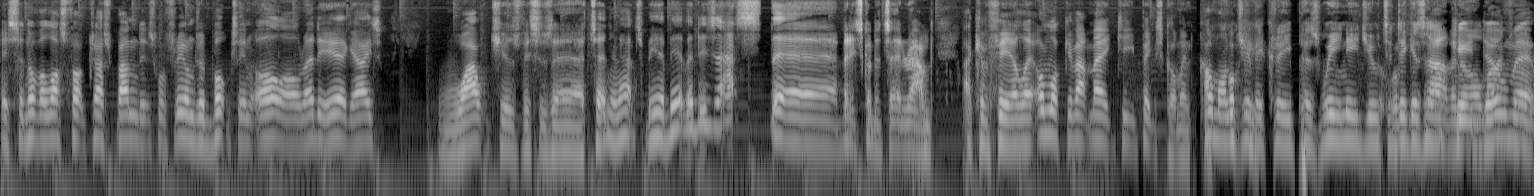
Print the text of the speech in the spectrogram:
It's another Lost Foot Crash Bandits with 300 bucks in all already here, guys. Wouchers, this is uh, turning out to be a bit of a disaster, but it's going to turn around. I can feel it. Unlucky that, mate. Keep picks coming. Come on, fucking- Jimmy Creepers. We need you to We dig us out of an fucking hole, do, mate.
